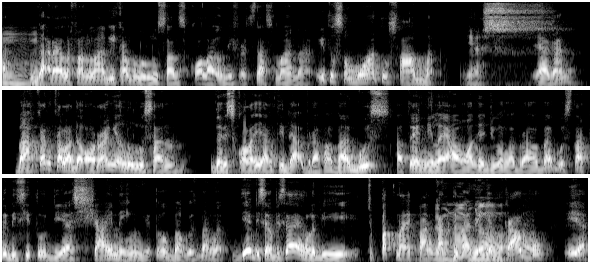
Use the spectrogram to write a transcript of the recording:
Hmm. nggak relevan lagi kamu lulusan sekolah universitas mana. Itu semua tuh sama, Yes. ya kan? Bahkan kalau ada orang yang lulusan dari sekolah yang tidak berapa bagus atau yang nilai awalnya juga nggak berapa bagus, tapi di situ dia shining gitu, bagus banget. Dia bisa-bisa yang lebih cepat naik pangkat dibandingin kamu. Iya.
